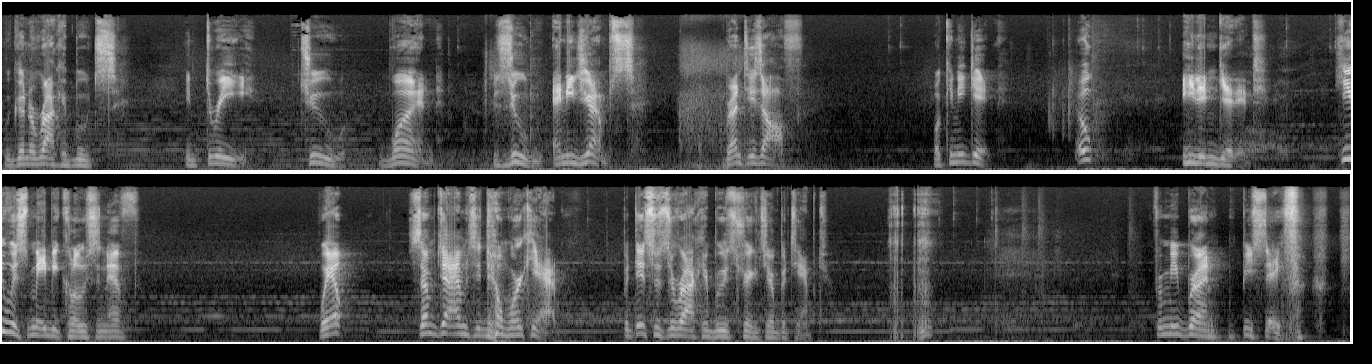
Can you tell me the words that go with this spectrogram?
we're gonna rocket boots. In three, two, one. Zoom, and he jumps. Brunt is off. What can he get? Oh, he didn't get it. He was maybe close enough. Well, sometimes it don't work out. But this was the rocket boost trick jump attempt. For me, Brun, be safe.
